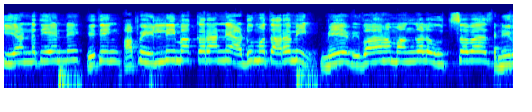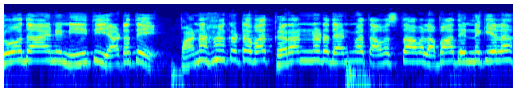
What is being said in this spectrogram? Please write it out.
කියන්න තියෙන්නේ. ඉතින් අපි ඉල්ලීමක් කරන්නේ අඩුම තරමින් මේ විවාහ මංගල උත්සව නිරෝධායන නීති යටතේ 50කටවත් කරන්නට දැන්වත් අවස්ථාව ලබා දෙන්න කියලා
